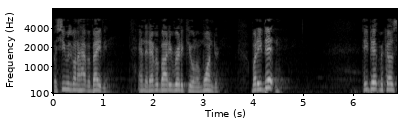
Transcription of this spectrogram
but she was going to have a baby, and that everybody ridiculed and wondered. But he didn't. He didn't because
